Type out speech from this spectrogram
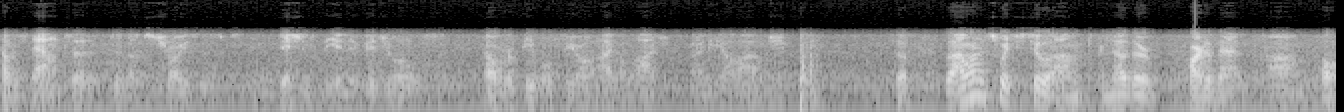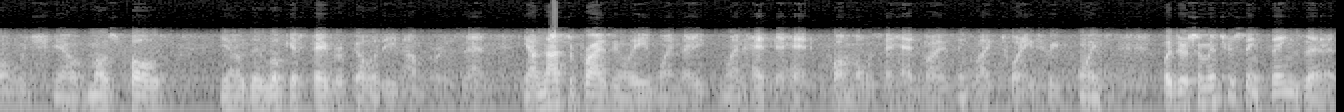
comes down to, to those choices, in addition to the individuals, however people feel ideologi- ideologically. So, but I want to switch to um, another part of that um, poll, which, you know, most polls, you know, they look at favorability numbers, and, you know, not surprisingly, when they went head-to-head, Cuomo was ahead by, I think, like 23 points. But there's some interesting things that,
